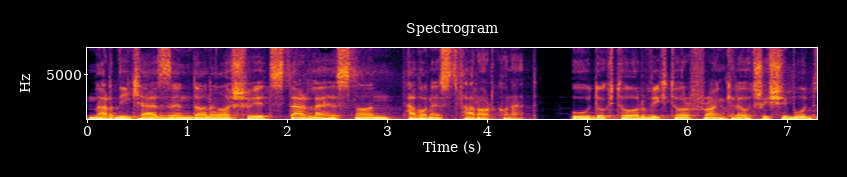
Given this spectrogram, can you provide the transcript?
مردی که از زندان آشویتس در لهستان توانست فرار کند. او دکتر ویکتور فرانکل اتریشی بود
